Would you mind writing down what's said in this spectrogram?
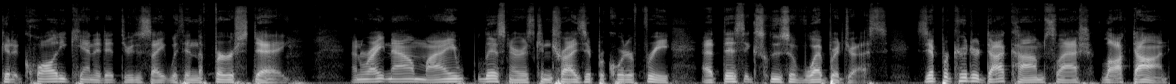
get a quality candidate through the site within the first day. And right now, my listeners can try ZipRecruiter free at this exclusive web address, ziprecruiter.com slash locked on.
